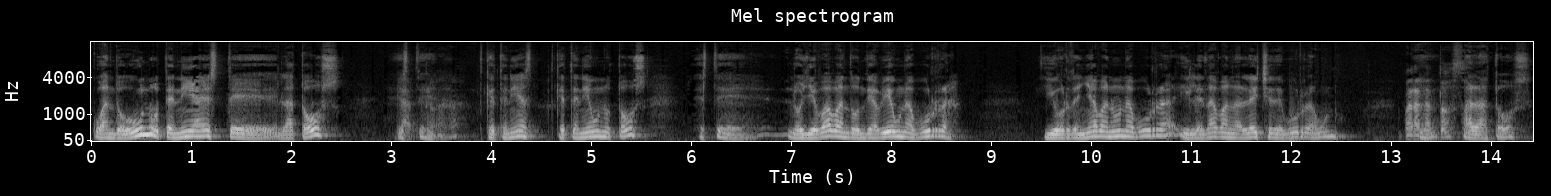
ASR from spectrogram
Cuando uno tenía este la tos, este, que tenía que tenía uno tos, este lo llevaban donde había una burra y ordeñaban una burra y le daban la leche de burra a uno Para la tos. a la tos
